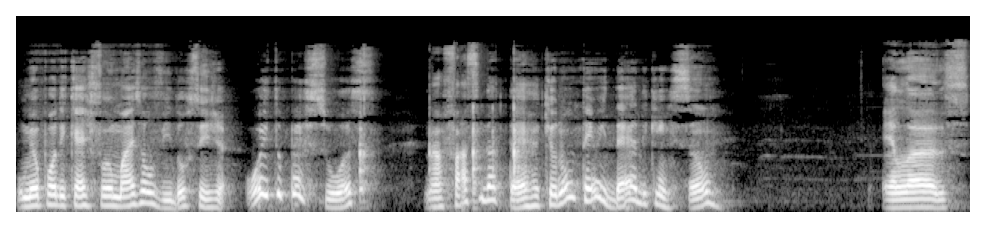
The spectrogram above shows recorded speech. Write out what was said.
o meu podcast foi o mais ouvido. Ou seja, oito pessoas na face da Terra que eu não tenho ideia de quem são, elas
